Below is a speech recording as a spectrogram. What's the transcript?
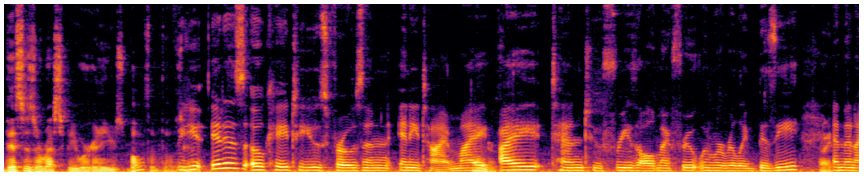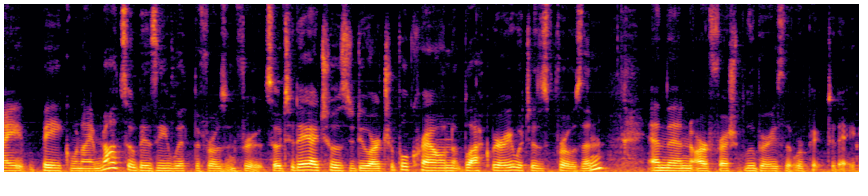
this is a recipe we're going to use both of those? You, it is okay to use frozen anytime. My Wonderful. I tend to freeze all of my fruit when we're really busy, Right. and then I bake when I'm not so busy with the frozen fruit. So today I chose to do our triple crown blackberry, which is frozen, and then our fresh blueberries that were picked today.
